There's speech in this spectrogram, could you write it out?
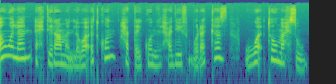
أولا احتراما لوقتكم حتى يكون الحديث مركز ووقته محسوب.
